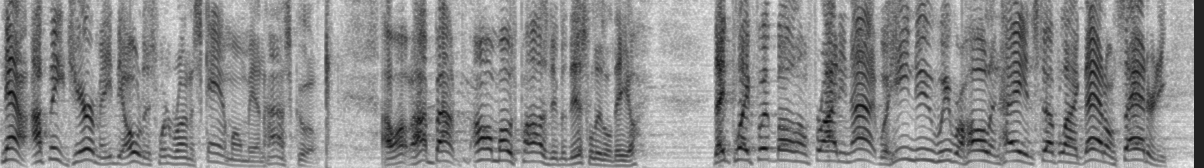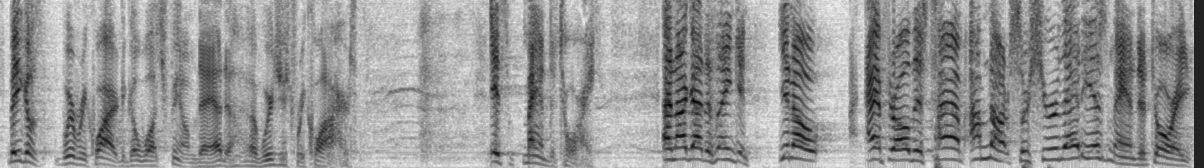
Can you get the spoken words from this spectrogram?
Now, I think Jeremy, the oldest one, run a scam on me in high school. I'm about almost positive of this little deal. They'd play football on Friday night. Well, he knew we were hauling hay and stuff like that on Saturday. But he goes, We're required to go watch film, Dad. Uh, we're just required. It's mandatory. And I got to thinking, you know, after all this time, I'm not so sure that is mandatory.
